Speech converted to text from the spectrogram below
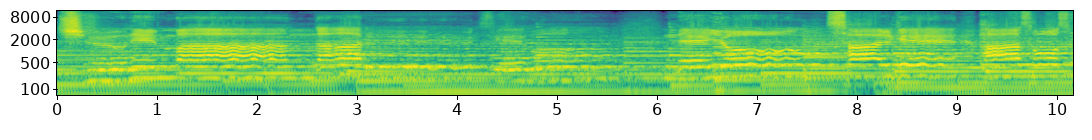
주님만 나를 깨워 내 영 살게 하소서.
